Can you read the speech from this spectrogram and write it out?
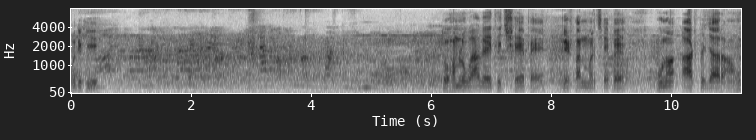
वो देखिए तो हम लोग आ गए थे छः पे, प्लेटफार्म नंबर छः पे पुनः आठ पे जा रहा हूँ।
